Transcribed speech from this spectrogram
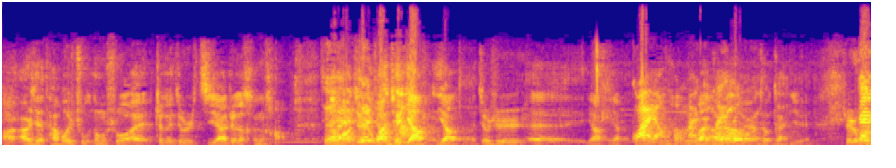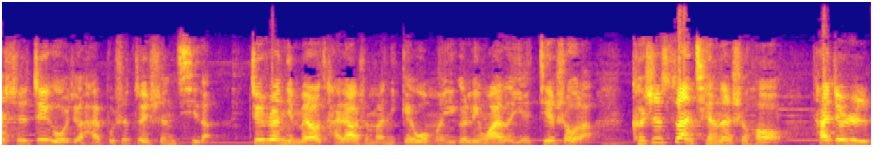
而而且他会主动说，哎，这个就是鸡啊，这个很好，对然后就是完全羊羊就是呃羊羊挂羊头卖卖狗狗肉，感觉，就是但是这个我觉得还不是最生气的，就是说你没有材料什么，你给我们一个另外的也接受了，可是算钱的时候，他就是。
